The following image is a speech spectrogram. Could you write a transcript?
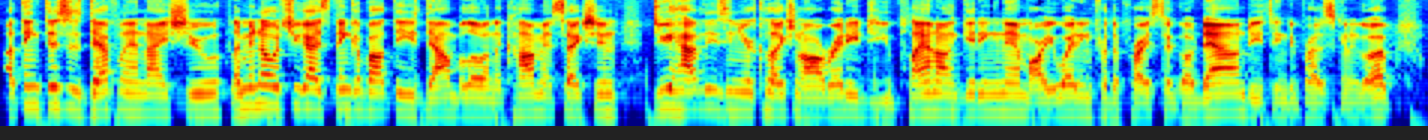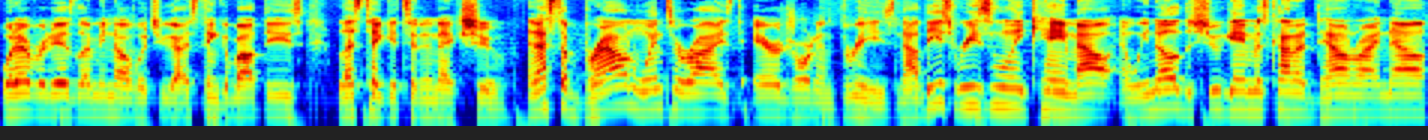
i think this is definitely a nice shoe. Let me know what you guys think about these down below in the comment section. Do you have these in your collection already? Do you plan on getting them? Are you waiting for the price to go down? Do you think the price is going to go up? Whatever it is let me know what you guys think about these. Let's take it to the next shoe. And that's the brown winterized air jordan 3s now these recently came out and we know the shoe game is kind of down right now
